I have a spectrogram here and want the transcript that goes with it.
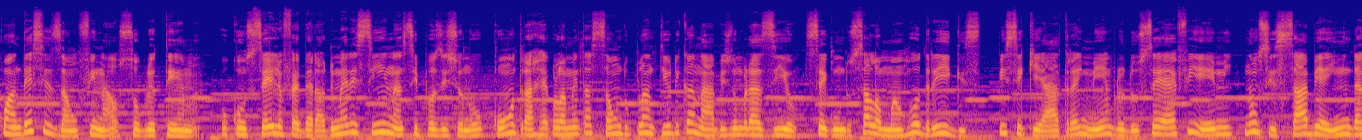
com a decisão final sobre o tema. O Conselho Federal de Medicina se posicionou contra a regulamentação do plantio de cannabis no Brasil. Segundo Salomão Rodrigues, psiquiatra e membro do CFM, não se sabe ainda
